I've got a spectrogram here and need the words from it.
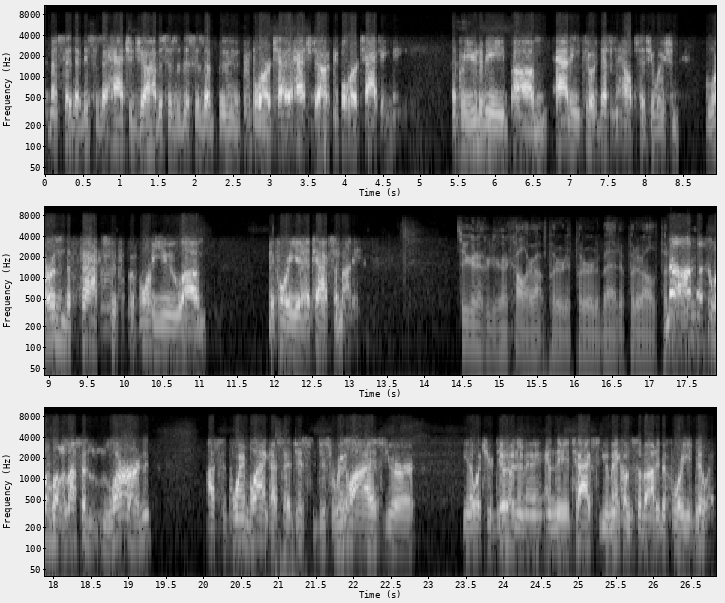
And I said that this is a hatchet job. This is a, this is a people are atta- a hatchet job. People are attacking me, and for you to be um, adding to it doesn't help situation. Learn the facts before you um, before you attack somebody. So you're gonna you're gonna call her out and put her to put her to bed, put it all. Put No, her, I'm not well, I said learn. I said point blank. I said just just realize your, you know what you're doing and, and the attacks you make on somebody before you do it,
